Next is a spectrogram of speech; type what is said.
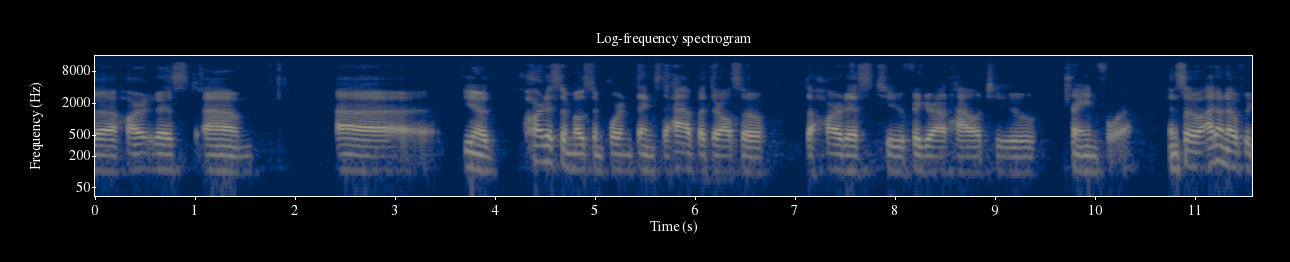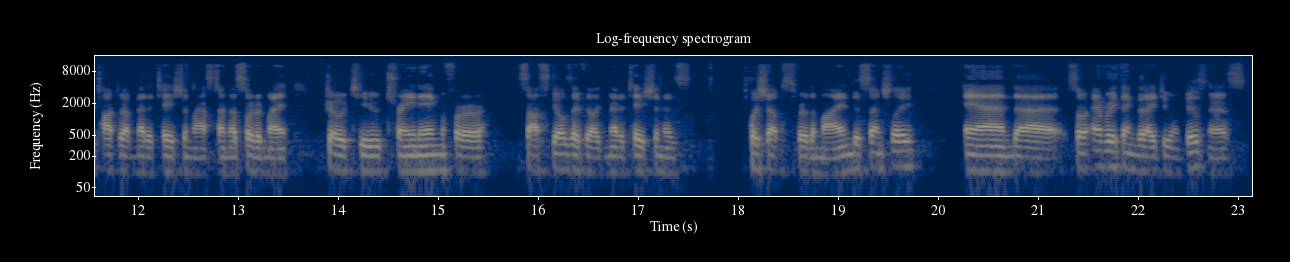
the hardest um uh you know hardest and most important things to have, but they're also the hardest to figure out how to train for. And so I don't know if we talked about meditation last time. That's sort of my go to training for soft skills. I feel like meditation is push ups for the mind, essentially. And uh, so everything that I do in business,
